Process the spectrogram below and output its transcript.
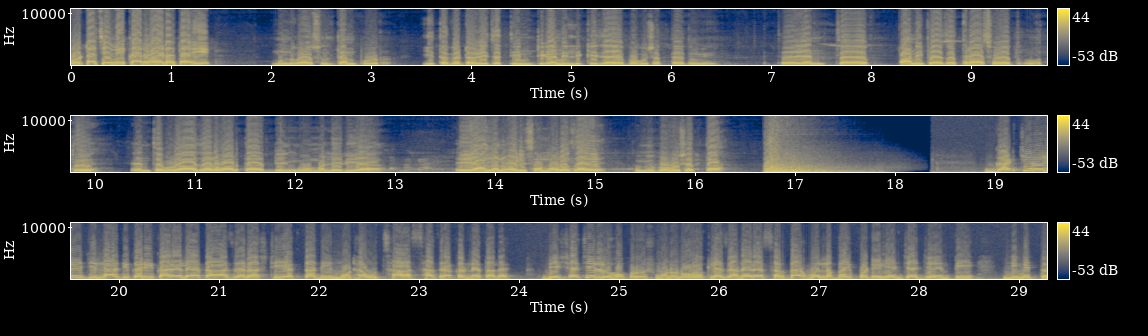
पोटाचे विकार वाढत आहे. मुंडगाव सुलतानपूर इथं गटारीच्या तीन ठिकाणी लिकेज आहे. बघू शकताय तुम्ही. तर यांचा पाणी प्यायचा त्रास होत होतोय. यांच्यामुळे आजार वाढतात. डेंग्यू मलेरिया हे अंगणवाडी समोरच आहे. तुम्ही बघू शकता. गडचिरोली जिल्हाधिकारी कार्यालयात आज राष्ट्रीय एकता दिन मोठ्या उत्साहात साजरा करण्यात आलाय. देशाचे लोहपुरुष म्हणून ओळखल्या जाणाऱ्या सरदार वल्लभभाई पटेल यांच्या जयंती निमित्त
